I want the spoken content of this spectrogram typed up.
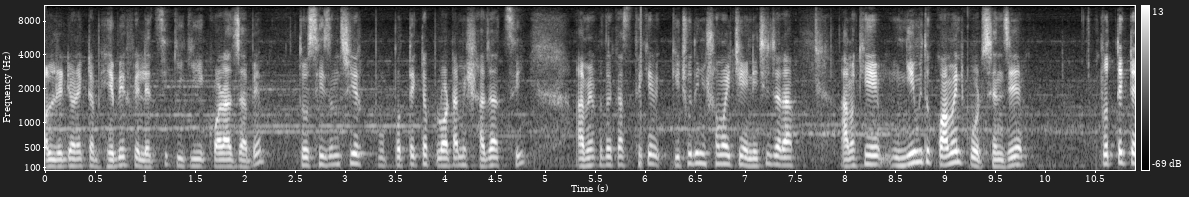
অলরেডি অনেকটা ভেবে ফেলেছি কি কি করা যাবে। তো সিজন থ্রি এর প্রত্যেকটা প্লট আমি সাজাচ্ছি। আমি আপনাদের কাছ থেকে কিছুদিন সময় চেয়ে নিচ্ছি যারা আমাকে নিয়মিত কমেন্ট করছেন যে, প্রত্যেকটা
